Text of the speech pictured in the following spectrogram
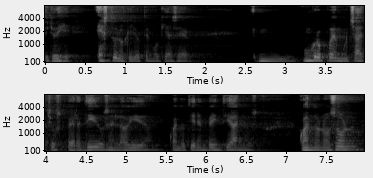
entonces yo dije, esto es lo que yo tengo que hacer. Mm, un grupo de muchachos perdidos en la vida, cuando tienen 20 años, cuando no son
